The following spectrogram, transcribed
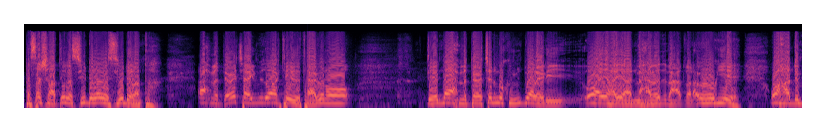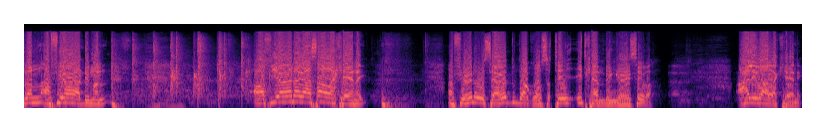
Basasha haddii la sii dhilo way sii dhilanta axmed darajaa yimid oo agteyda taagan oo deedna axmed darajana markuu yimid baa la yidhi way hayaan maxamed maxad farxo hoogiye waxaa dhiman afyaraa dhiman. Afyaranagaasaa la keenay. Afyarana wasaaraddu baa goosatay cid kaambengaraysayba cali baa. La keenay.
